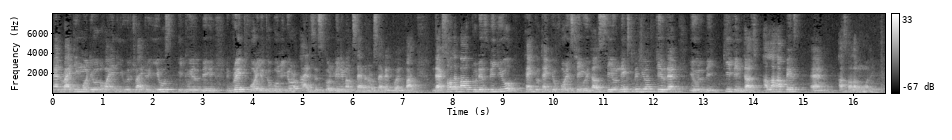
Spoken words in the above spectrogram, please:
and writing module when you will try to use it will be great for you to booming your ielts score minimum 7 or 7.5 that's all about today's video. Thank you thank you for staying with us. See you next video. Till then you will be keep in touch. Allah hafiz and assalamu alaikum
